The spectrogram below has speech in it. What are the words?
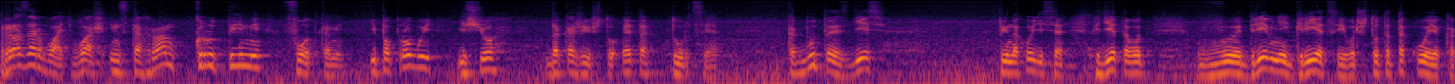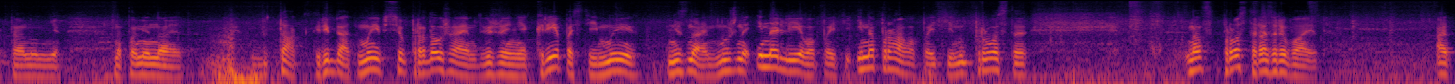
разорвать ваш инстаграм крутыми фотками. И попробуй еще докажи, что это Турция как будто здесь ты находишься где-то вот в древней Греции, вот что-то такое как-то оно мне напоминает. Так, ребят, мы все продолжаем движение крепости, мы не знаем, нужно и налево пойти, и направо пойти, ну просто нас просто разрывает от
